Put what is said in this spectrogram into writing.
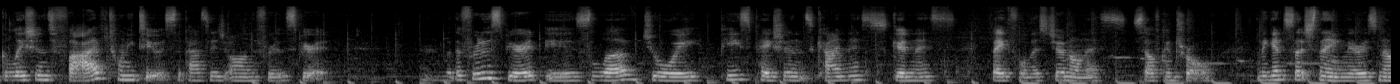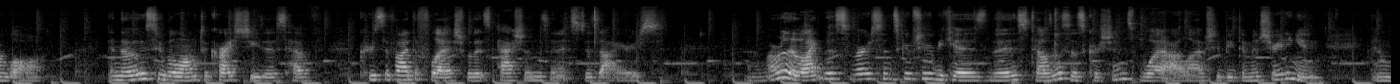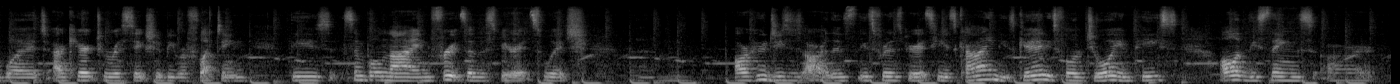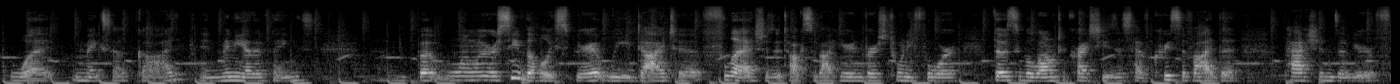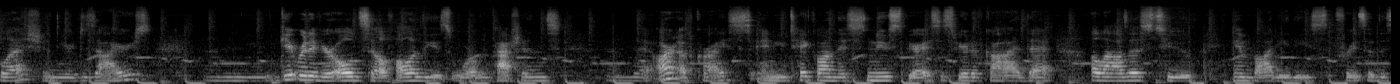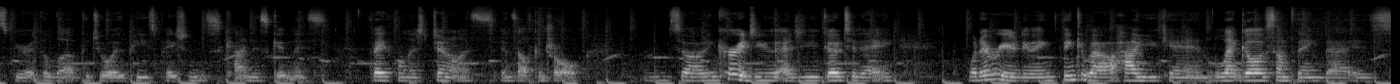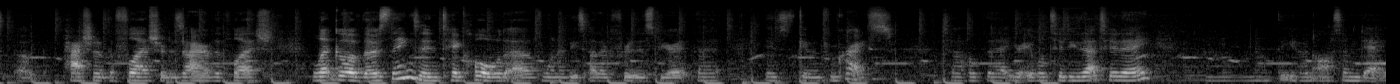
Galatians 5:22 is the passage on the fruit of the Spirit. But the fruit of the Spirit is love, joy, peace, patience, kindness, goodness, faithfulness, gentleness, self-control. And against such thing there is no law. And those who belong to Christ Jesus have crucified the flesh with its passions and its desires. Um, I really like this verse in Scripture because this tells us as Christians what our lives should be demonstrating and, and what our characteristics should be reflecting. These simple nine fruits of the spirits, which um, are who Jesus are. These, these fruit of the spirits, He is kind, He's good, He's full of joy and peace. All of these things are what makes up God and many other things. But when we receive the Holy Spirit, we die to flesh, as it talks about here in verse 24. Those who belong to Christ Jesus have crucified the passions of your flesh and your desires. Get rid of your old self, all of these worldly passions um, that aren't of Christ, and you take on this new spirit, it's the Spirit of God that allows us to embody these fruits of the Spirit the love, the joy, the peace, patience, kindness, goodness, faithfulness, gentleness, and self control. Um, so I would encourage you as you go today, whatever you're doing, think about how you can let go of something that is a passion of the flesh or desire of the flesh. Let go of those things and take hold of one of these other fruit of the Spirit that is given from Christ. So I hope that you're able to do that today. Um, I hope that you have an awesome day.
